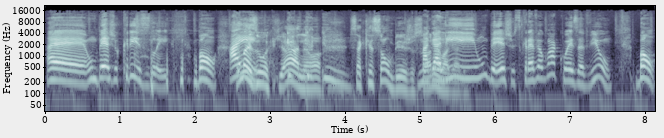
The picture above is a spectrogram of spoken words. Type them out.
É, um beijo, Crisley. Bom, aí. Tem mais um aqui. Ah, não. Isso aqui é só um beijo só, né, Magali, Magali? um beijo, escreve alguma coisa, viu? Bom,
